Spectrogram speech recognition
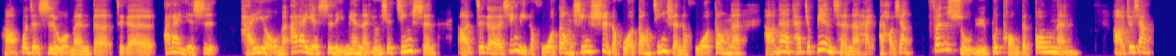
哈，或者是我们的这个阿赖耶识，还有我们阿赖耶识里面呢有一些精神啊，这个心理的活动、心识的活动、精神的活动呢。好，那它就变成了还还好像分属于不同的功能。好，就像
